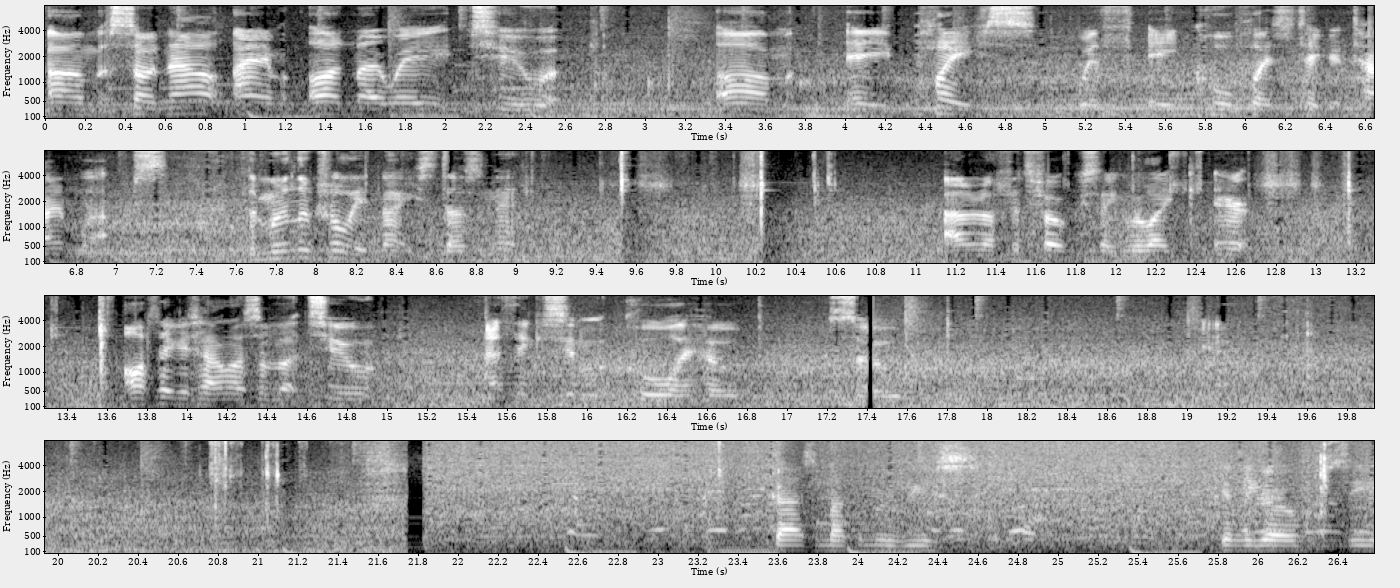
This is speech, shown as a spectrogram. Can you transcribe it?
um, so now I am on my way to um, a place with a cool place to take a time lapse. The moon looks really nice, doesn't it? I don't know if it's focusing, but like, here, I'll take a time lapse of that too. I think it's gonna look cool, I hope. So, yeah. Guys, I'm at the movies. Gonna go see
